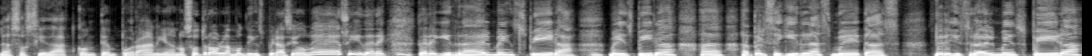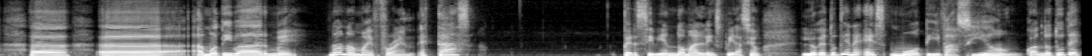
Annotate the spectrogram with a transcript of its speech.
la sociedad contemporánea. Nosotros hablamos de inspiración. Eh, sí, Derek, Derek Israel me inspira. Me inspira a, perseguir las metas. Derek Israel me inspira a, a, a motivarme. No, no, my friend. Estás percibiendo mal la inspiración. Lo que tú tienes es motivación. Cuando tú te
